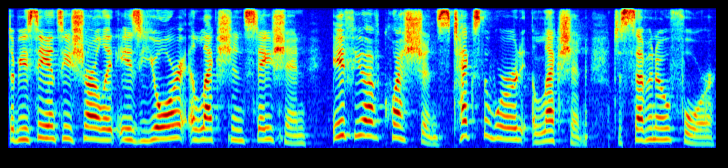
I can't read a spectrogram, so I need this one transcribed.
WCNC Charlotte is your election station. If you have questions, text the word election to 704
